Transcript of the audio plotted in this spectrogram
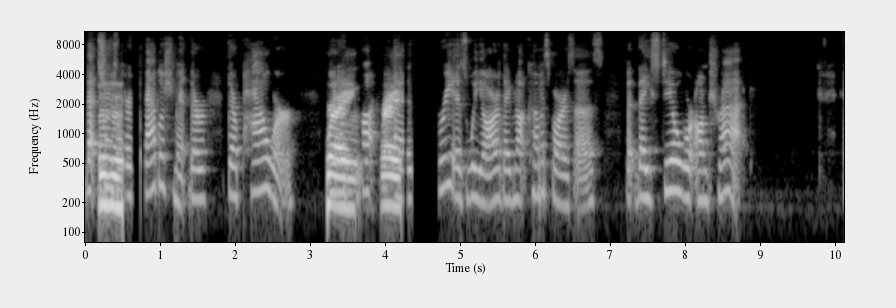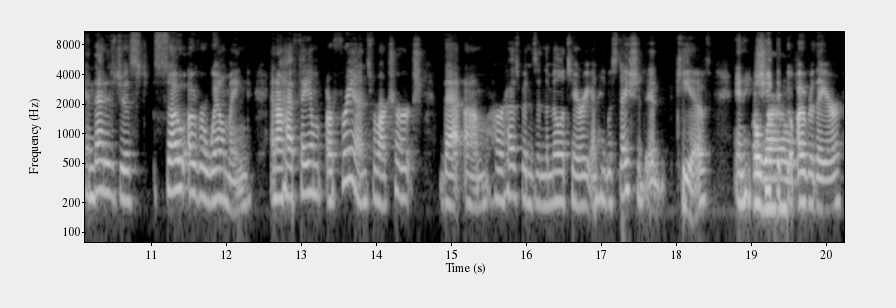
That shows mm-hmm. their establishment, their their power. Right, right. As free as we are, they've not come as far as us, but they still were on track and that is just so overwhelming. And I have fam or friends from our church that um, her husband's in the military and he was stationed in Kiev, and he, oh, she wow. could go over there,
